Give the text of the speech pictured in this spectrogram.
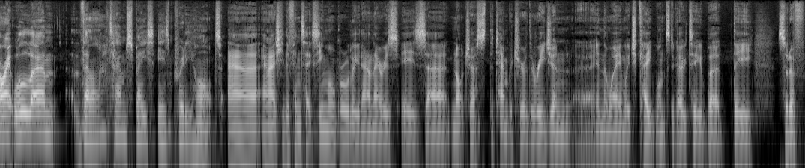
all right. Well, um, the LATAM space is pretty hot, uh, and actually, the fintech scene more broadly down there is is uh, not just the temperature of the region uh, in the way in which Kate wants to go to, but the sort of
